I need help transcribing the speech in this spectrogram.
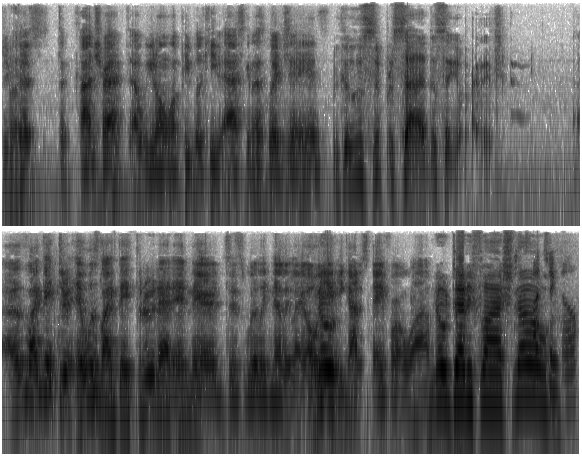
Because the contract, uh, we don't want people to keep asking us where Jay is. because it was super sad to say goodbye to Jay. I was like they threw. It was like they threw that in there just willy nilly. Like, oh No. yeah, he got to stay for a while. No, Daddy Flash, no. Touching though.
